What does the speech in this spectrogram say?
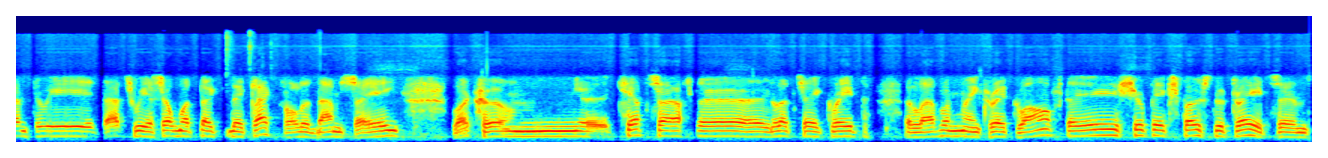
and we that's we are somewhat like neglectful, and I'm saying, like um, kids after let's say grade eleven and grade twelve, they should be exposed to trades, and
